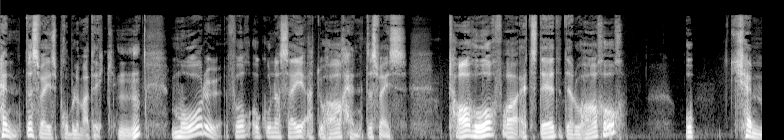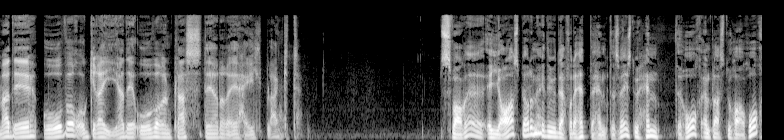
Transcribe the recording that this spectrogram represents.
Hentesveisproblematikk. Må du, for å kunne si at du har hentesveis, ta hår fra et sted der du har hår, og kjemme det over og greie det over en plass der det er helt blankt? Svaret er ja, spør du meg. Det er jo derfor det heter hentesveis. Du henter hår en plass du har hår,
